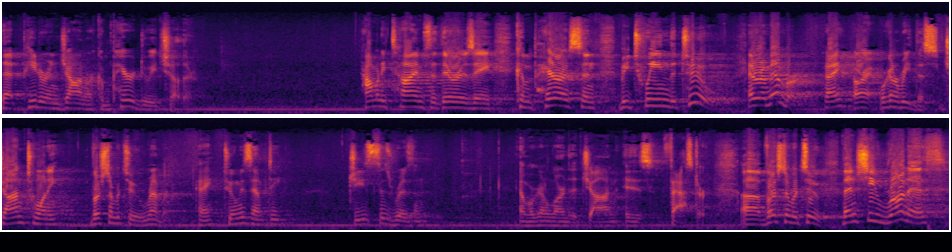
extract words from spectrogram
that Peter and John are compared to each other. How many times that there is a comparison between the two. And remember, okay, all right, we're going to read this. John 20, verse number 2. Remember, okay, tomb is empty, Jesus is risen, and we're going to learn that John is faster. Uh, verse number 2 Then she runneth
